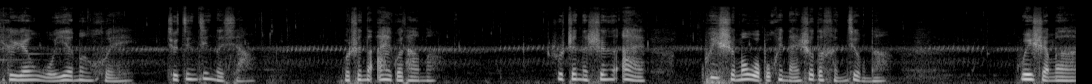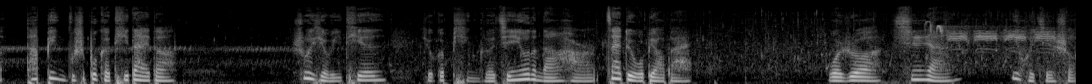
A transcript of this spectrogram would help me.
一个人午夜梦回，就静静的想：我真的爱过他吗？若真的深爱，为什么我不会难受的很久呢？为什么他并不是不可替代的？若有一天有个品格兼优的男孩再对我表白，我若欣然，亦会接受。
